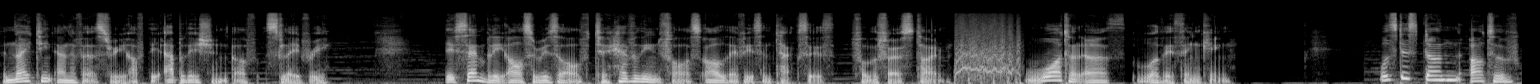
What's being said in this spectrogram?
the 19th anniversary of the abolition of slavery. The Assembly also resolved to heavily enforce all levies and taxes for the first time. What on earth were they thinking? Was this done out of?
